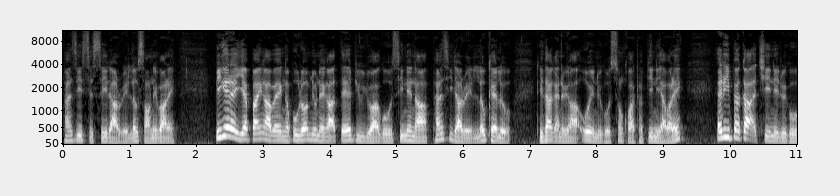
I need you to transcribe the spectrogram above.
ဖမ်းဆီးစစ်ဆေးတာတွေလှုပ်ဆောင်နေပါတယ်။ ပြီးခဲ့တဲ့ရက်ပိုင်းကပဲငပူတော်မြို့နယ်ကတဲပြူရွာကိုစီးနှင်းတာဖမ်းဆီးတာတွေလုပ်ခဲ့လို့ဒေသခံတွေဟာအိုးအိမ်တွေကိုဆွန့်ခွာထွက်ပြေးနေရပါတယ်။အဲ့ဒီဘက်ကအခြေအနေတွေကို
